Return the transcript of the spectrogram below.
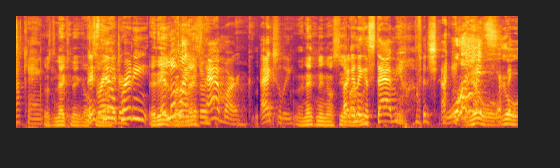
I can't. Because the next nigga gonna it's see still Predator. pretty. It It, is, looked but like a next- stab mark, actually. the next nigga gonna see Like a it nigga stabbed me in my vagina. What? Yo, yo,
